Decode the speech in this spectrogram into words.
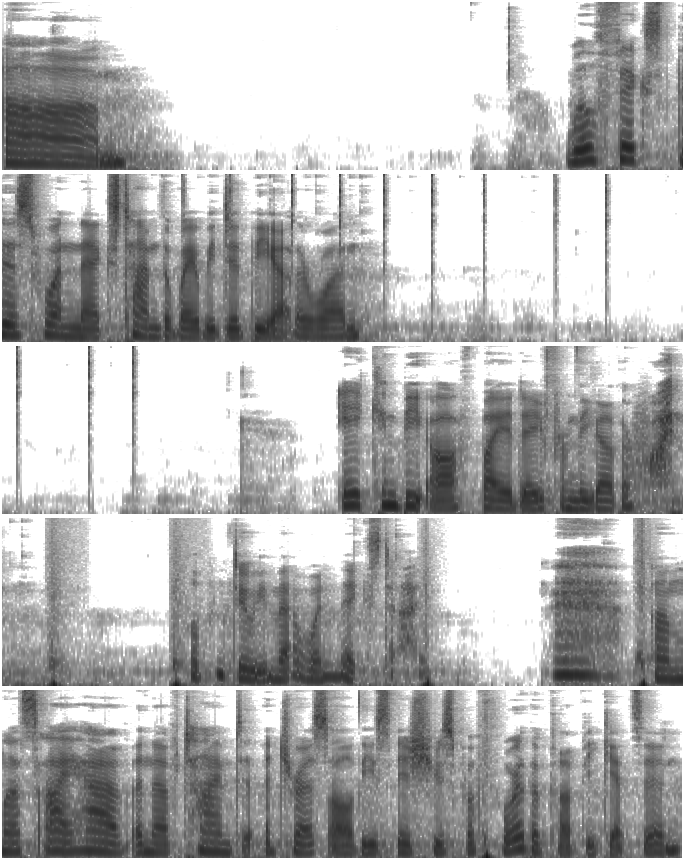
um, we'll fix this one next time the way we did the other one. It can be off by a day from the other one. We'll be doing that one next time. Unless I have enough time to address all these issues before the puppy gets in.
